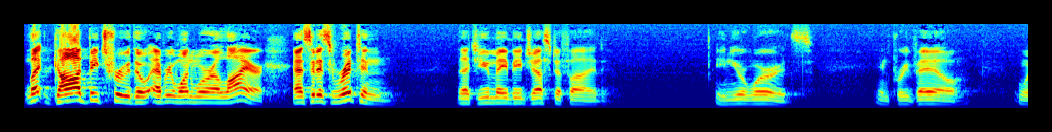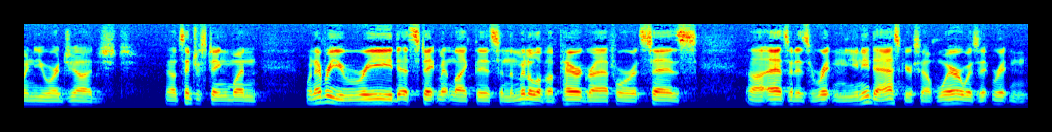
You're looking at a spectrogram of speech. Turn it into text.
Let God be true, though everyone were a liar, as it is written, that you may be justified in your words and prevail when you are judged. Now, it's interesting when, whenever you read a statement like this in the middle of a paragraph where it says, uh, as it is written, you need to ask yourself, where was it written?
